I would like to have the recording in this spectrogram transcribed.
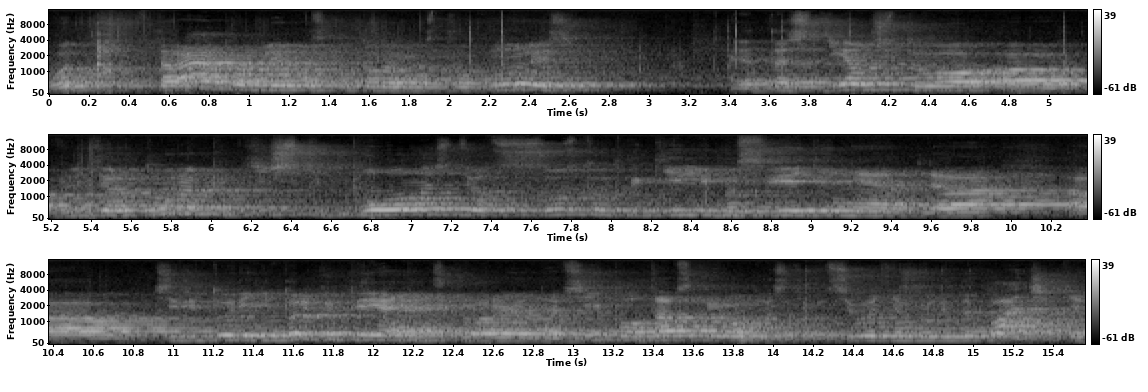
Вот вторая проблема, с которой мы это с тем, что э, в литературе практически полностью отсутствуют какие какие-либо сведения для э, территории не только Пирятинского района, а всей Полтавской области. Вот сегодня были докладчики,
